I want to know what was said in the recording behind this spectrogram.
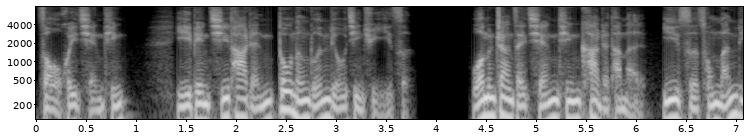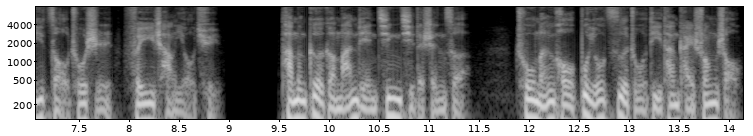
走回前厅，以便其他人都能轮流进去一次。我们站在前厅看着他们依次从门里走出时，非常有趣。他们个个满脸惊奇的神色，出门后不由自主地摊开双手。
